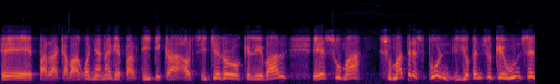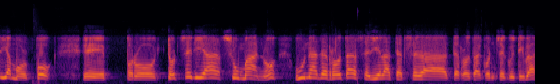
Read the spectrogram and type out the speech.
eh, per acabar guanyant aquest partit. I clar, al Sitges el que li val és sumar, sumar tres punts. Jo penso que un seria molt poc. Eh, però tot seria sumar, no? Una derrota seria la tercera derrota consecutiva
